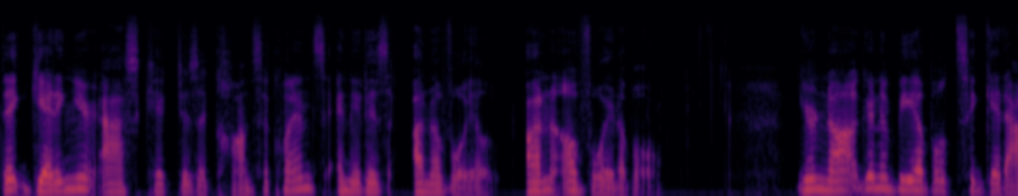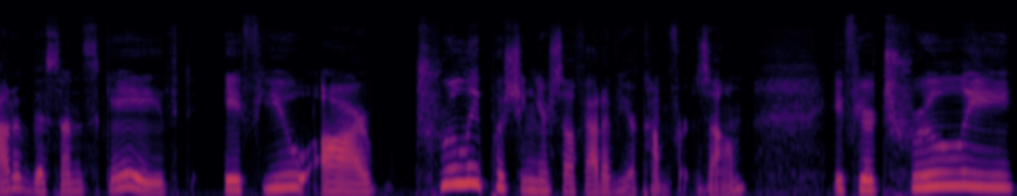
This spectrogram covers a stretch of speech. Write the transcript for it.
that getting your ass kicked is a consequence and it is unavoidable. You're not going to be able to get out of this unscathed if you are truly pushing yourself out of your comfort zone, if you're truly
